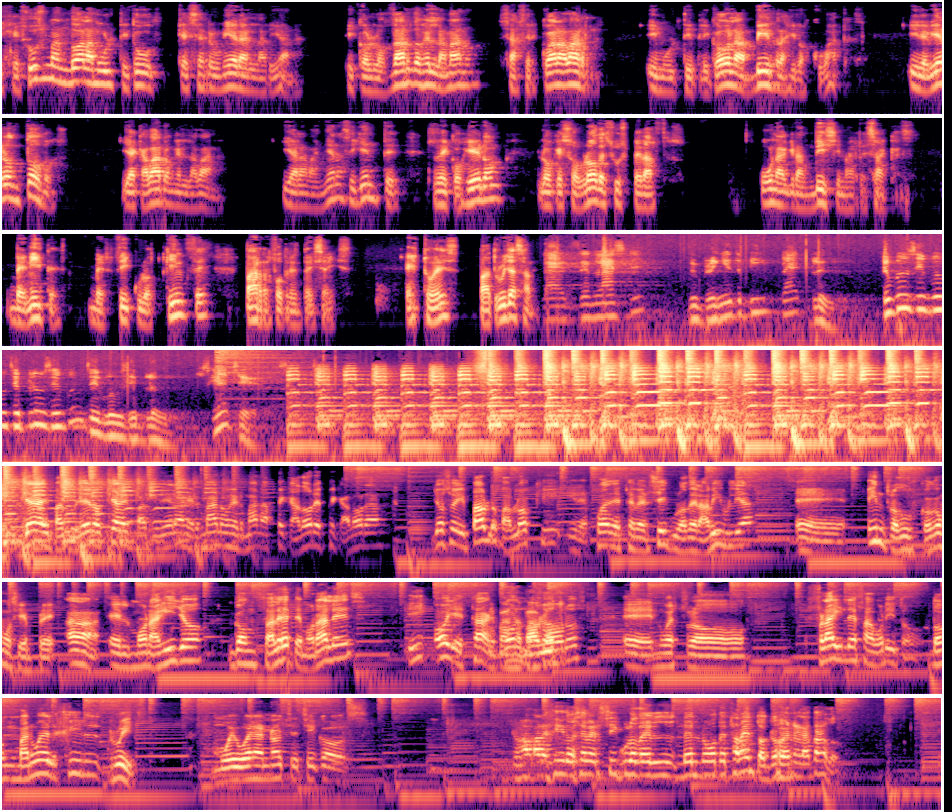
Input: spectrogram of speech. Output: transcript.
Y Jesús mandó a la multitud que se reuniera en la diana, y con los dardos en la mano se acercó a la barra y multiplicó las birras y los cubatas. Y bebieron todos y acabaron en La Habana. Y a la mañana siguiente recogieron lo que sobró de sus pedazos. Unas grandísimas resacas. Benítez, versículos 15, párrafo 36. Esto es Patrulla Santa. The woozy woozy bluesy woozy woozy blues. Here it is. ¿Qué hay, patrulleros? ¿Qué hay, patrulleras, hermanos, hermanas, pecadores, pecadoras? Yo soy Pablo Pavlovsky y después de este versículo de la Biblia, eh, introduzco, como siempre, a el monaguillo Gonzalete Morales y hoy está ¿Qué pasa, con Pablo? nosotros eh, nuestro fraile favorito, don Manuel Gil Ruiz. Muy buenas noches, chicos. ¿Qué os ha parecido ese versículo del, del Nuevo Testamento que os he relatado?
